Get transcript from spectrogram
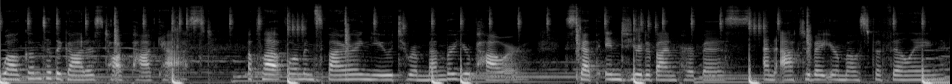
Welcome to the Goddess Talk podcast, a platform inspiring you to remember your power, step into your divine purpose, and activate your most fulfilling,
